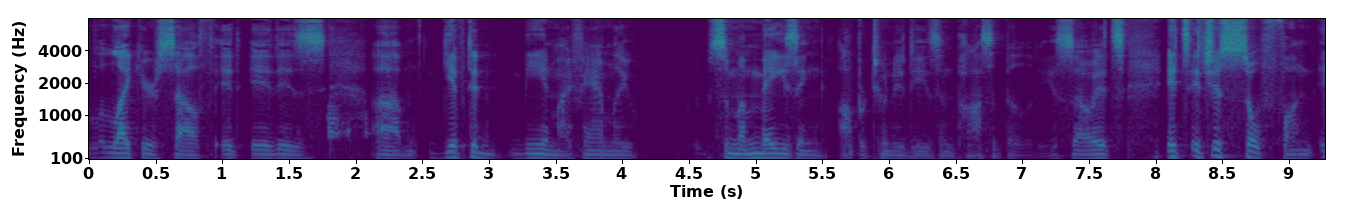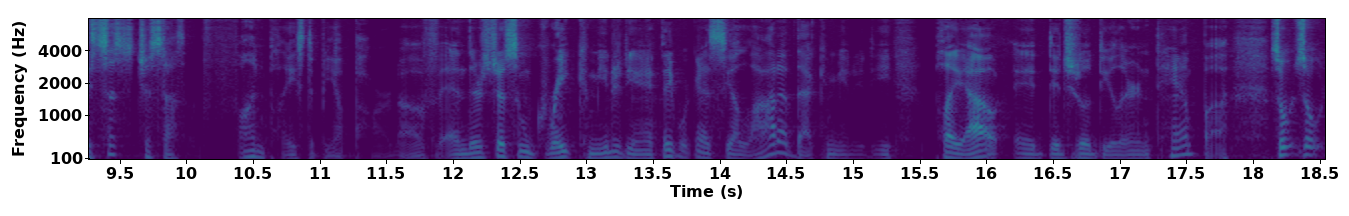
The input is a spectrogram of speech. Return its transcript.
like yourself it, it is um, gifted me and my family some amazing opportunities and possibilities. So it's it's it's just so fun. It's just just a fun place to be a part of. And there's just some great community and i think we're going to see a lot of that community play out at digital dealer in tampa. So so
